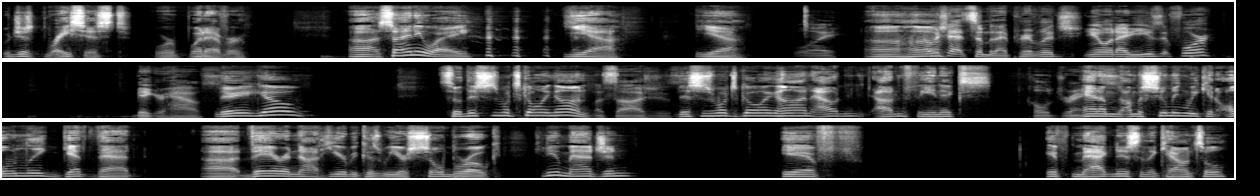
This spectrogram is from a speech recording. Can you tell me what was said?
Or just racist or whatever. Uh, so anyway, yeah. Yeah. Boy. Uh huh. I wish I had some of that privilege. You know what I'd use it for? Bigger house. There you go. So this is what's going on. Massages. This is what's going on out in out in Phoenix, cold drinks. and I'm I'm assuming we can only get that uh, there and not here because we are so broke. Can you imagine if if Magnus and the council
